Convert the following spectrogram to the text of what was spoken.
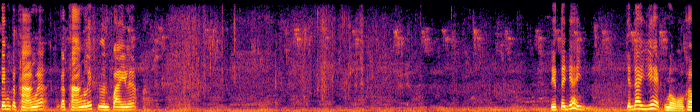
เต็มกระถางแล้ว กระถางเล็กเกินไปแล้วเดี๋ยวแต่ย่ายจะได้แยกหน่อเขา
